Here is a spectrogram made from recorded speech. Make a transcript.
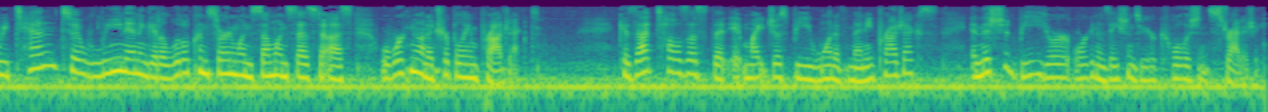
We tend to lean in and get a little concerned when someone says to us, "We're working on a triple aim project," because that tells us that it might just be one of many projects, and this should be your organization's or your coalition's strategy,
